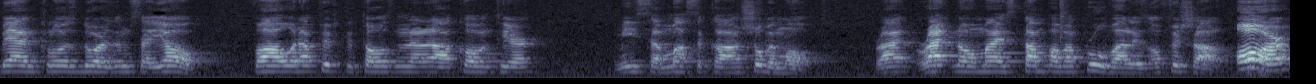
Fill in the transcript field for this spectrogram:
behind closed doors. Them say, yo, forward a fifty thousand dollar account here. Me say Masicka and show them out right? Right now, my stamp of approval is official. Or,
